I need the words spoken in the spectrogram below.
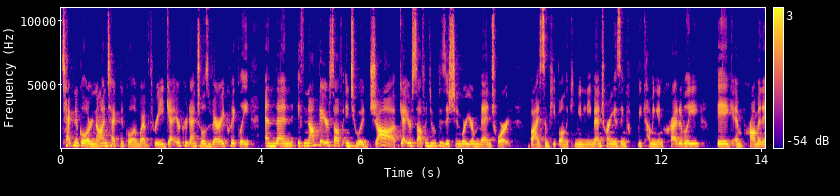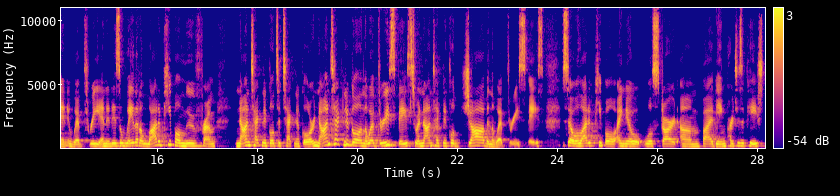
technical or non technical in Web3, get your credentials very quickly. And then, if not get yourself into a job, get yourself into a position where you're mentored by some people in the community. Mentoring is becoming incredibly big and prominent in Web3. And it is a way that a lot of people move from non technical to technical or non technical in the Web3 space to a non technical job in the Web3 space. So a lot of people I know will start um, by being participation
